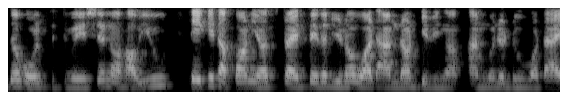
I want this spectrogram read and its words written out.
the whole situation or how you take it upon your stride say that you know what? I'm not giving up. I'm going to do what i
